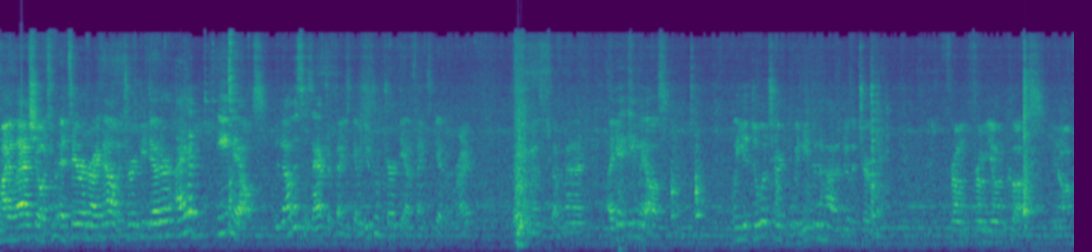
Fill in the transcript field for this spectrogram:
my last show, it's, it's airing right now, the turkey dinner. I had emails. Now this is after Thanksgiving. You do turkey on Thanksgiving, right? Christmas stuff. I get emails. Will you do a turkey? We need to know how to do the turkey from, from young cooks, you know?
